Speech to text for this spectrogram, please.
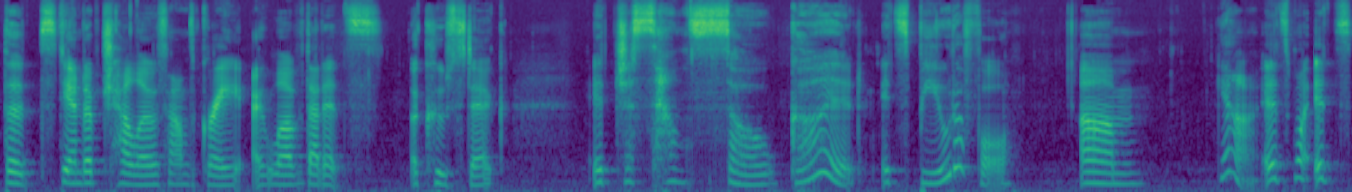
The stand up cello sounds great. I love that it's acoustic. It just sounds so good. It's beautiful. Um, yeah, it's it's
